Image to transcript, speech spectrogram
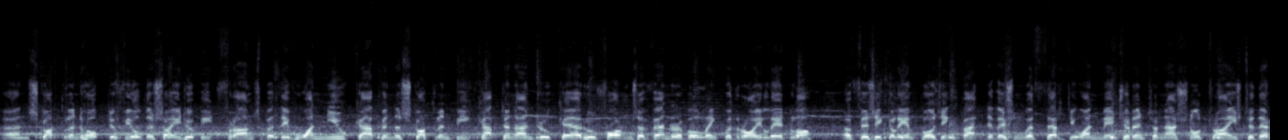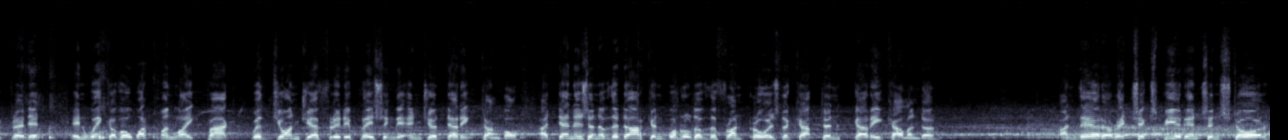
And Scotland hope to field the side who beat France, but they've one new cap in the Scotland B captain Andrew Kerr, who forms a venerable link with Roy Laidlaw, a physically imposing back division with 31 major international tries to their credit, in wake of a workmanlike pack with John Jeffrey replacing the injured Derek Turnbull. A denizen of the darkened world of the front row is the captain, Gary Callander. And there a rich experience in store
